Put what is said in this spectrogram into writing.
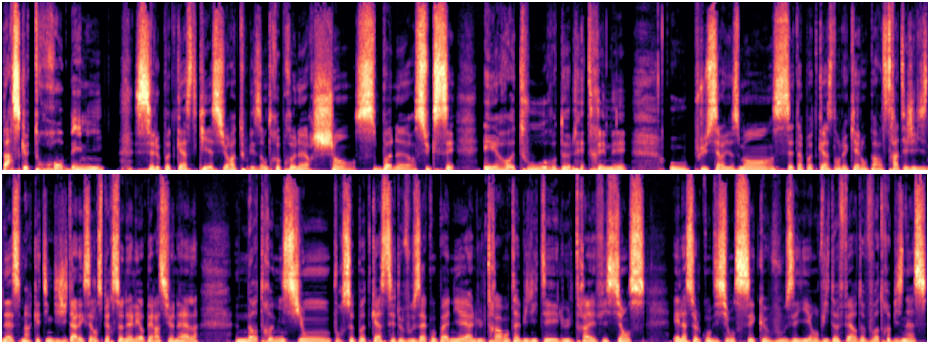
parce que trop béni, c'est le podcast qui assure à tous les entrepreneurs chance, bonheur, succès et retour de l'être aimé. Ou plus sérieusement, c'est un podcast dans lequel on parle stratégie business, marketing digital, excellence personnelle et opérationnelle. Notre mission pour ce podcast, c'est de vous accompagner à l'ultra rentabilité et l'ultra efficience. Et la seule condition, c'est que vous ayez envie de faire de votre business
